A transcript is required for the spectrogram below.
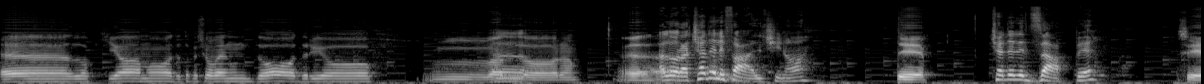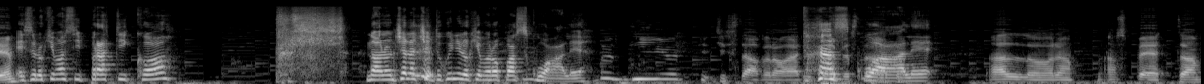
Eh, lo chiamo, ha detto che si vuole un Dodrio. Uh, allora. Eh, Allora, c'ha delle falci, no? Sì, C'ha delle zappe. sì. E se lo chiamassi Pratico? No, non c'è l'accento, quindi lo chiamerò Pasquale. Oddio, ci- ci sta però, eh. Pasquale. Allora, aspetta.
